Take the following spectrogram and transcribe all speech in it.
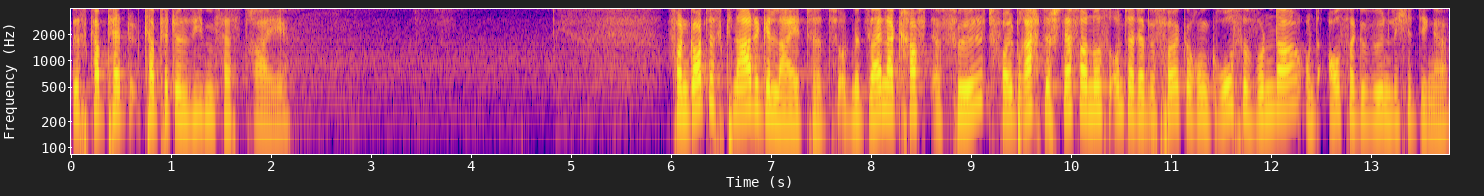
bis Kapitel, Kapitel 7, Vers 3. Von Gottes Gnade geleitet und mit seiner Kraft erfüllt, vollbrachte Stephanus unter der Bevölkerung große Wunder und außergewöhnliche Dinge.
